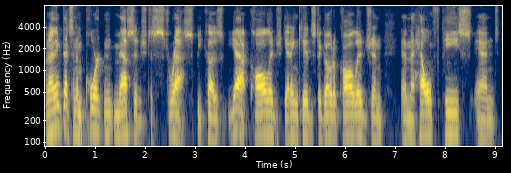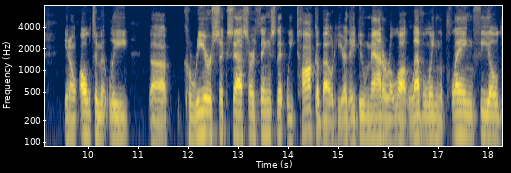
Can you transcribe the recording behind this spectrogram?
and I think that's an important message to stress because yeah, college, getting kids to go to college and and the health piece and you know ultimately uh, career success are things that we talk about here. They do matter a lot. Leveling the playing field,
